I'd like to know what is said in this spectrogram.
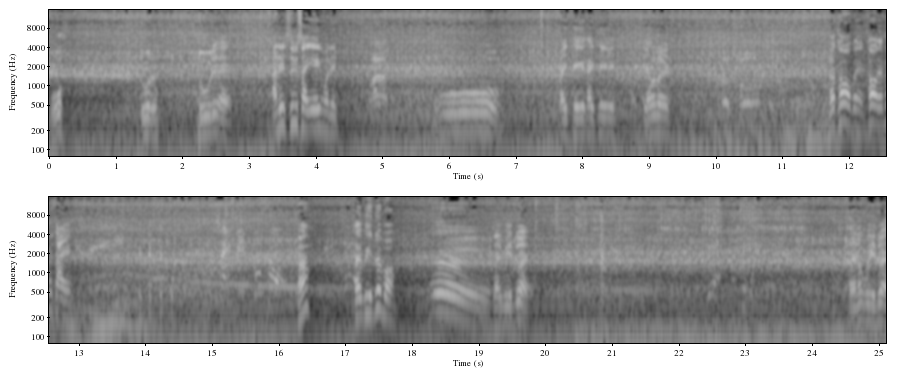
โอ้ดูดิดูดิอันนี้ซื้อใส่เองมาดิโอ้ไทยเทไทยเทเดี๋ยวเลย แล้วท่อไปท่อยังไม่ใส่ๆใส่เบ็ดก็พอฮะใส่บีดด้วยบ่เออใส่บีดด้วยใส่นกหวีดด้วย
